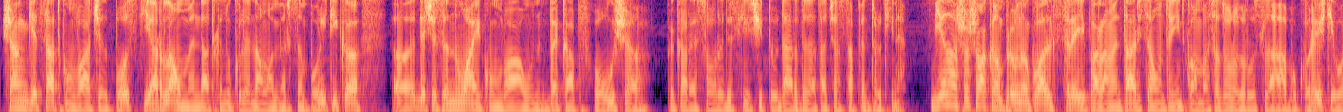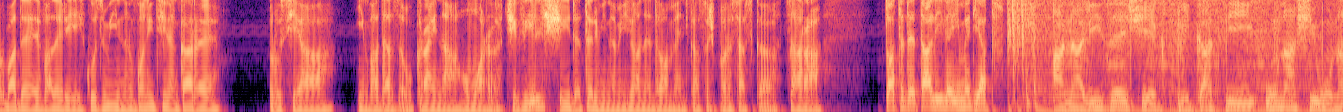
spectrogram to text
și-a înghețat cumva acel post, iar la un moment dat, când lucrurile n-au mai mers în politică, de ce să nu ai cumva un backup, o ușă pe care să o redeschizi și tu, dar de data aceasta pentru tine? Diana Șoșoacă împreună cu alți trei parlamentari s-au întâlnit cu ambasadorul rus la București. E vorba de Valerii Cuzmin, în condițiile în care Rusia invadează Ucraina, omoară civili și determină milioane de oameni ca să-și părăsească țara Toate detaliile imediat. Analize și explicații una și una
